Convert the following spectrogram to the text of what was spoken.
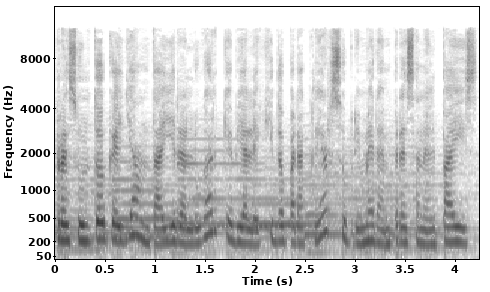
Resultó que Yantai era el lugar que había elegido para crear su primera empresa en el país.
